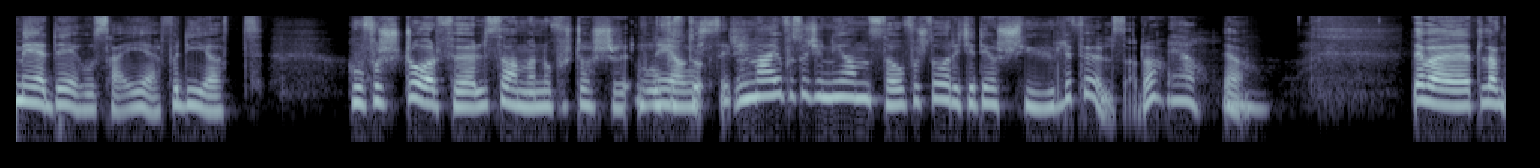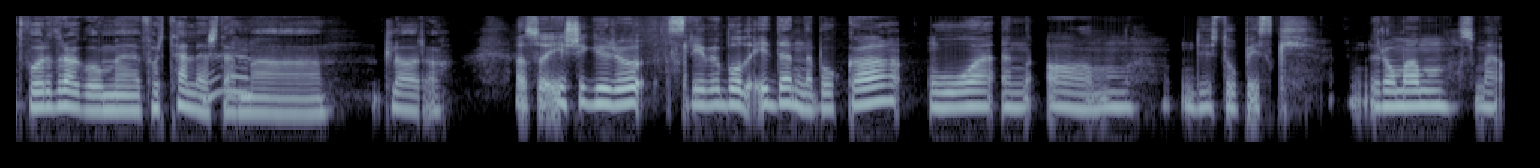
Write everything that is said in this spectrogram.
med det hun sier, fordi at hun forstår følelser, men hun forstår ikke Nyanser. Forstår, nei, hun forstår ikke nyanser. Hun forstår ikke det å skjule følelser, da. Ja. Ja. Det var et langt foredrag om eh, fortellerstemma Klara. Altså, Ishiguro skriver både i denne boka og en annen dystopisk roman som jeg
